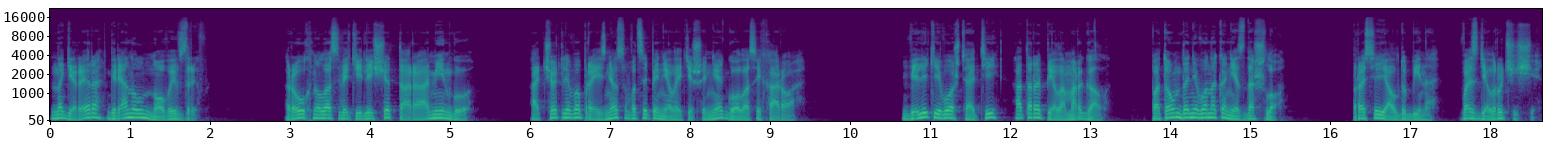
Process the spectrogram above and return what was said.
на Геррера грянул новый взрыв. «Рухнуло святилище Тара-Амингу», — отчетливо произнес в оцепенелой тишине голос Ихароа. Великий вождь Ати оторопело моргал. Потом до него наконец дошло. Просиял дубина, воздел ручище.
